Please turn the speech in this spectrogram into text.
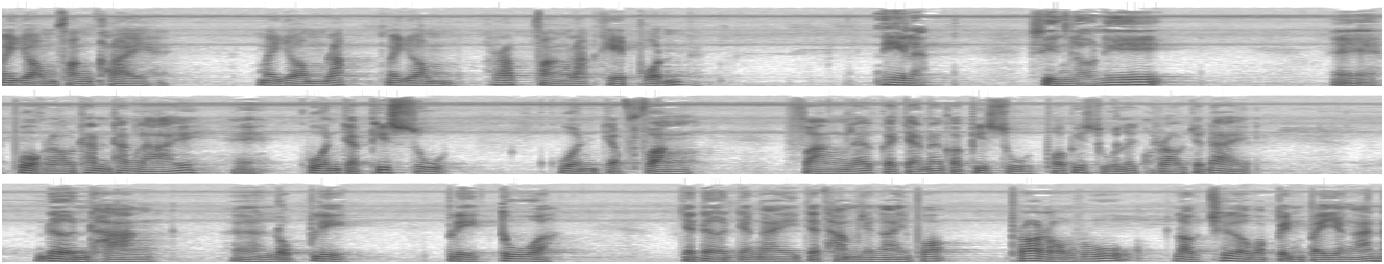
ไม่ยอมฟังใคร ไม่ยอมรัก ไม่ยอมรับฟังหลักเหตุผล นี่แหละ สิ่งเหล่านี้ พวกเราท่านทั้งหลาย ควรจะพิสูจน์ ควรจะฟังฟังแล้วก็จากนั้นก็พิสูจน์พอพิสูจน์แล้วเราจะได้เดินทางหลบปลีกปลีกตัว จะเดินยังไงจะทำยังไง เพราะเพราะเรารู้เราเชื่อว่าเป็นไปอย่างนั้น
